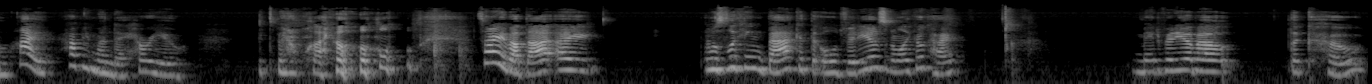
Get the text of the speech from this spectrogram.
Um, hi, happy Monday. How are you? It's been a while. Sorry about that. I was looking back at the old videos and I'm like, okay. Made a video about the coat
